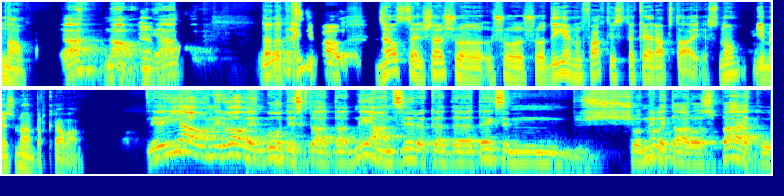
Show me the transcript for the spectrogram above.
Nav. Jā, nav. Jā. Jā. Tātad, principā, dzelzceļš ar šo, šo, šo dienu faktiski ir apstājies, nu, ja mēs runājam par kravām. Jā, un ir vēl viena būtiska tāda, tāda nianse, kad eh, teiksim, šo militāro spēku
